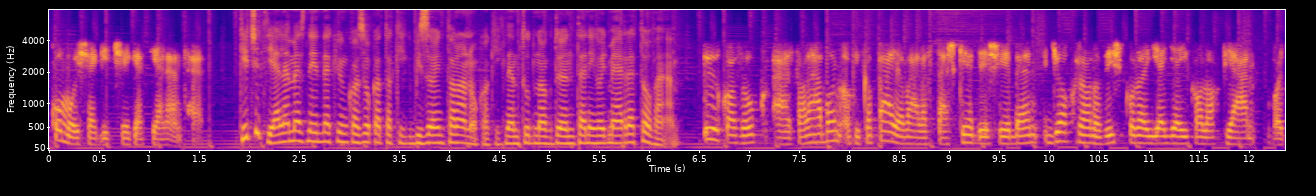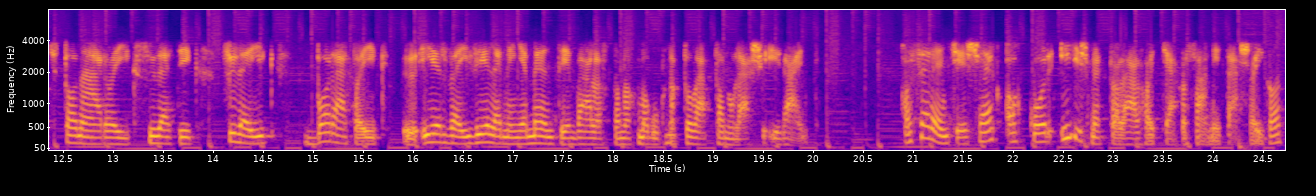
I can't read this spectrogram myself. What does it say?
komoly segítséget jelenthet. Kicsit jellemeznéd nekünk azokat, akik bizonytalanok, akik nem tudnak dönteni, hogy merre tovább? Ők azok általában, akik a pályaválasztás kérdésében gyakran az iskolai jegyeik alapján, vagy tanáraik, születik, szüleik, barátaik érvei, véleménye mentén választanak maguknak tovább tanulási irányt. Ha szerencsések, akkor így is megtalálhatják a számításaikat,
